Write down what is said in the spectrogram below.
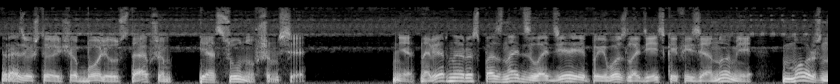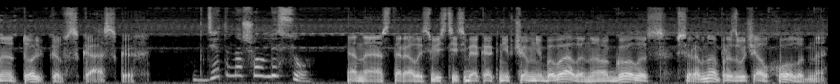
разве что еще более уставшим и осунувшимся. Нет, наверное, распознать злодея по его злодейской физиономии можно только в сказках. Где ты нашел лису? Она старалась вести себя как ни в чем не бывало, но голос все равно прозвучал холодно.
